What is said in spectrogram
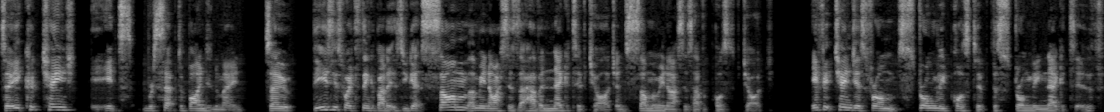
So it could change its receptor binding domain so the easiest way to think about it is you get some amino acids that have a negative charge and some amino acids have a positive charge. If it changes from strongly positive to strongly negative,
